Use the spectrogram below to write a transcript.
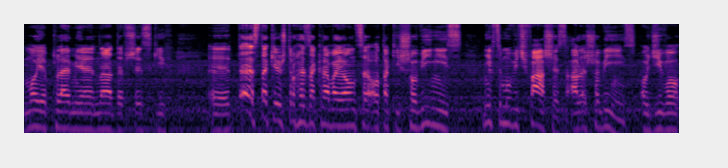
moje plemię nade wszystkich. E, to jest takie już trochę zakrawające o taki szowinizm, nie chcę mówić faszyzm, ale szowinizm. O dziwo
